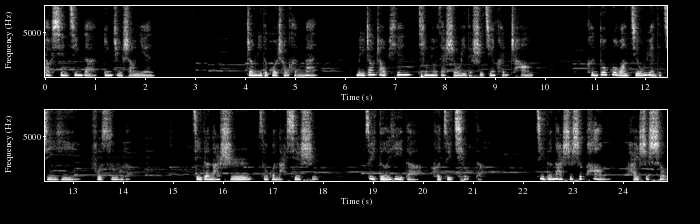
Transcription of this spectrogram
到现今的英俊少年，整理的过程很慢，每张照片停留在手里的时间很长，很多过往久远的记忆复苏了。记得那时做过哪些事，最得意的和最糗的；记得那时是胖还是瘦；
